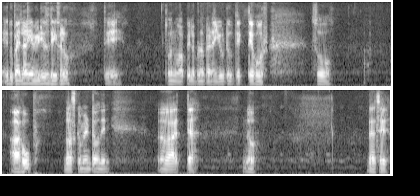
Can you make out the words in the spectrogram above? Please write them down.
ਇਹ ਤੋਂ ਪਹਿਲਾਂ ਵਾਲੀਆਂ ਵੀਡੀਓਜ਼ ਦੇਖ ਲਓ ਤੇ ਤੁਹਾਨੂੰ ਆਪੇ ਲੱਭਣਾ ਪੈਣਾ YouTube ਤੇ ਤੇ ਹੋਰ। ਸੋ ਆਈ ਹੋਪ 10 ਕਮੈਂਟ ਆਉਂਦੇ ਨੇ। But uh, no. That's it.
